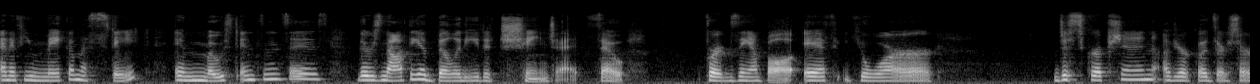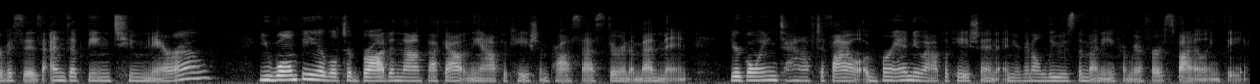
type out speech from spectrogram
And if you make a mistake, in most instances, there's not the ability to change it. So, for example, if your description of your goods or services ends up being too narrow, you won't be able to broaden that back out in the application process through an amendment. You're going to have to file a brand new application and you're going to lose the money from your first filing fee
